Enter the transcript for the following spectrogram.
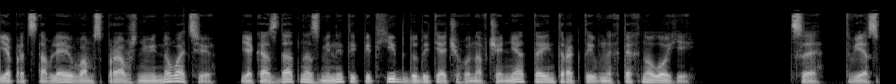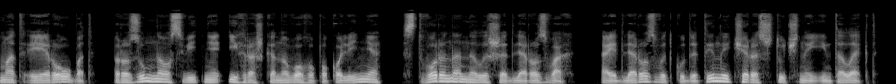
я представляю вам справжню інновацію, яка здатна змінити підхід до дитячого навчання та інтерактивних технологій. Це Twiasmat AI розумна освітня іграшка нового покоління, створена не лише для розваг, а й для розвитку дитини через штучний інтелект.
